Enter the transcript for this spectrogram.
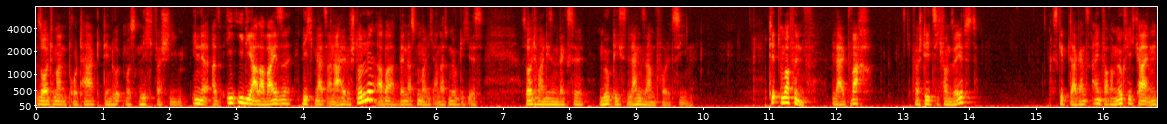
sollte man pro Tag den Rhythmus nicht verschieben. Der, also idealerweise nicht mehr als eine halbe Stunde, aber wenn das nun mal nicht anders möglich ist, sollte man diesen Wechsel möglichst langsam vollziehen. Tipp Nummer 5. Bleib wach. Versteht sich von selbst. Es gibt da ganz einfache Möglichkeiten.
